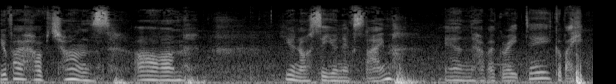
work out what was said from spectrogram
if I have chance um, you know see you next time and have a great day goodbye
